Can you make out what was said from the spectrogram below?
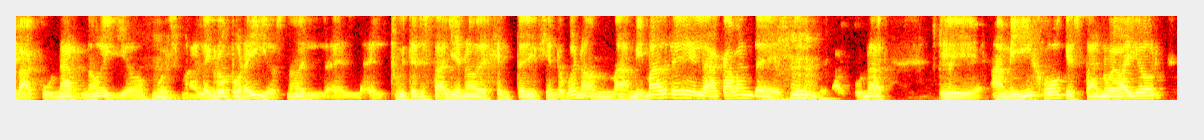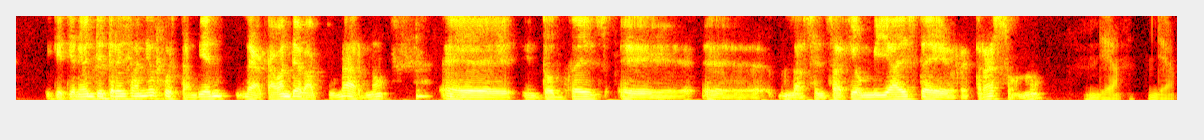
vacunar, ¿no? Y yo, pues me alegro por ellos, ¿no? El, Twitter está lleno de gente diciendo, bueno, a mi madre le acaban de, vacunar. Eh, a mi hijo, que está en Nueva York, y que tiene 23 años, pues también le acaban de vacunar, ¿no? Eh, entonces, eh, eh, la sensación mía es de retraso, ¿no? Ya, ya.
